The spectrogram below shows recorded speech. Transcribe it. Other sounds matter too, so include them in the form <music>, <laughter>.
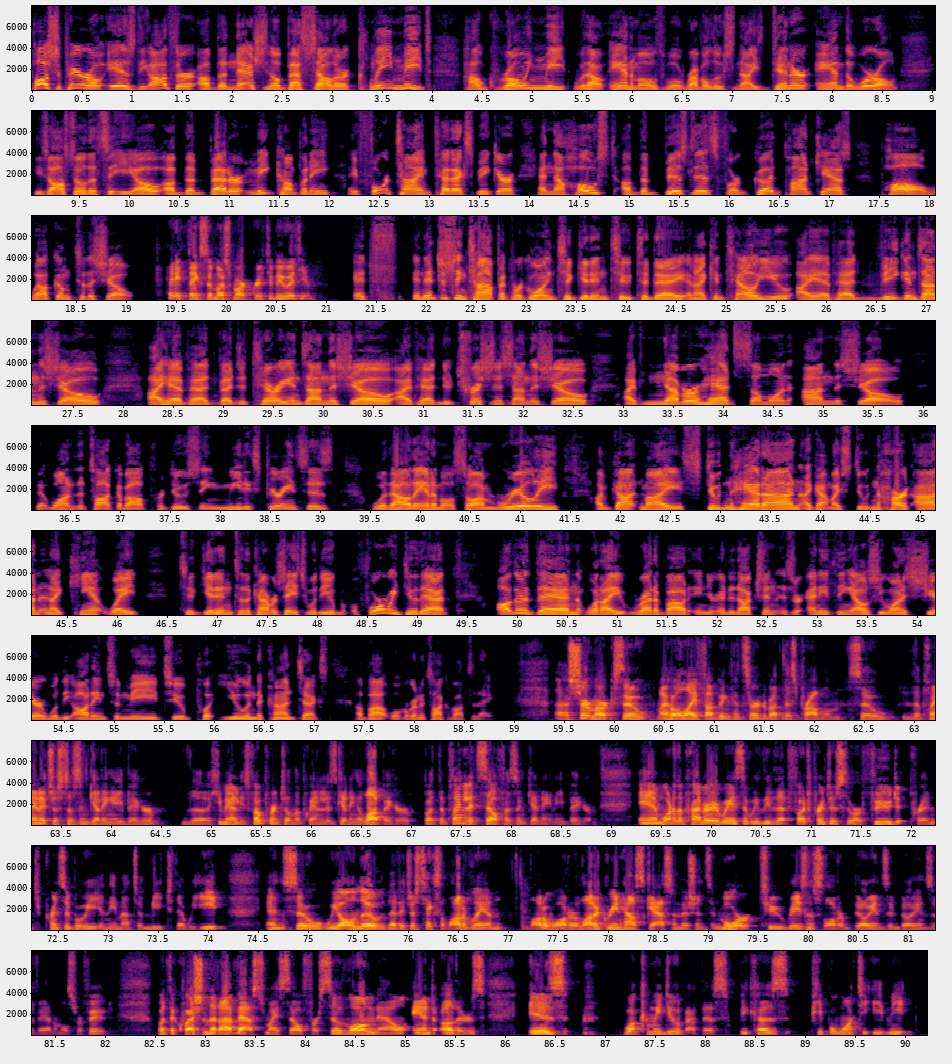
Paul Shapiro is the author of the national bestseller Clean Meat How Growing Meat Without Animals Will Revolutionize Dinner and the World. He's also the CEO of the Better Meat Company, a four time TEDx speaker, and the host of the Business for Good podcast. Paul, welcome to the show. Hey, thanks so much, Mark. Great to be with you it's an interesting topic we're going to get into today. And I can tell you, I have had vegans on the show. I have had vegetarians on the show. I've had nutritionists on the show. I've never had someone on the show that wanted to talk about producing meat experiences without animals. So I'm really, I've got my student hat on. I got my student heart on, and I can't wait to get into the conversation with you. But before we do that, other than what I read about in your introduction, is there anything else you want to share with the audience and me to put you into context about what we're going to talk about today? Uh, sure, Mark. So my whole life I've been concerned about this problem. So the planet just isn't getting any bigger. The humanity's footprint on the planet is getting a lot bigger, but the planet itself isn't getting any bigger. And one of the primary ways that we leave that footprint is through our food print, principally in the amount of meat that we eat. And so we all know that it just takes a lot of land, a lot of water, a lot of greenhouse gas emissions, and more to raise and slaughter billions and billions of animals for food. But the question that I've asked myself for so long now and others is what can we do about this? Because people want to eat meat.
